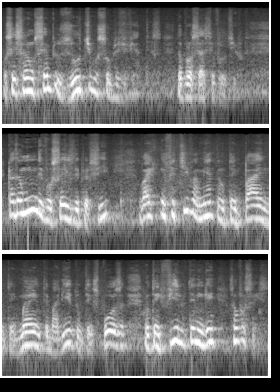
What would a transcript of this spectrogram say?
Vocês serão sempre os últimos sobreviventes do processo evolutivo. Cada um de vocês, de per si, vai efetivamente, não tem pai, não tem mãe, não tem marido, não tem esposa, não tem filho, não tem ninguém, são vocês.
